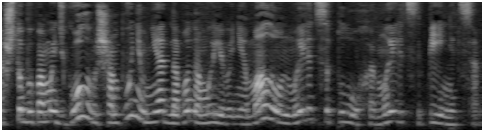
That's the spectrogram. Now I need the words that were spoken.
Чтобы помыть голову шампунем, ни одного намыливания мало, он мылится плохо, мылится, пенится.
